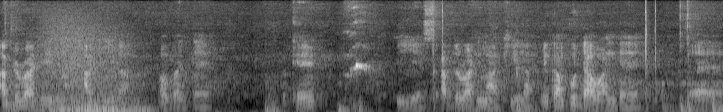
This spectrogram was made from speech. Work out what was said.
Abdul Rahim Akila over there okay. Yes Abdurrahim Akila. You can put that one there. Uh,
